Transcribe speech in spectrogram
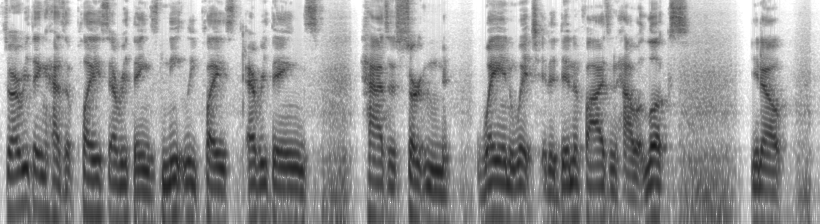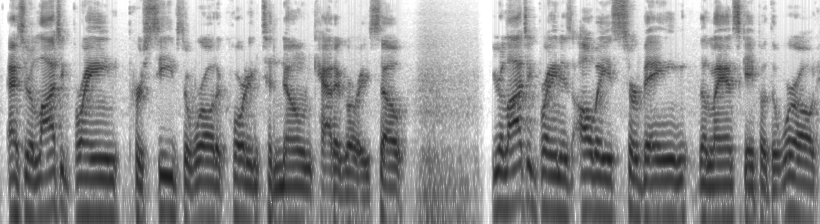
So everything has a place, everything's neatly placed, everything's has a certain way in which it identifies and how it looks. You know, as your logic brain perceives the world according to known categories. So your logic brain is always surveying the landscape of the world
